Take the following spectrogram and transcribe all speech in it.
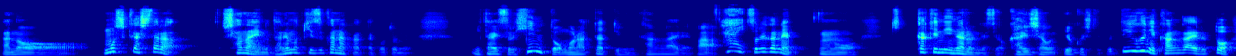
あの、もしかしたら、社内の誰も気づかなかったことに、に対するヒントをもらったっていうふうに考えれば、はい、それがね、あの、きっかけになるんですよ。会社を良くしていくっていうふうに考えると、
